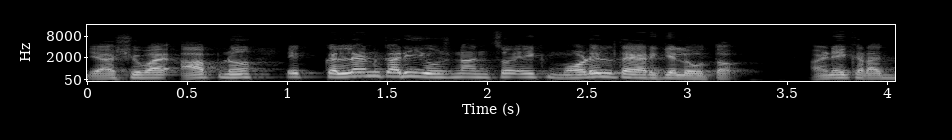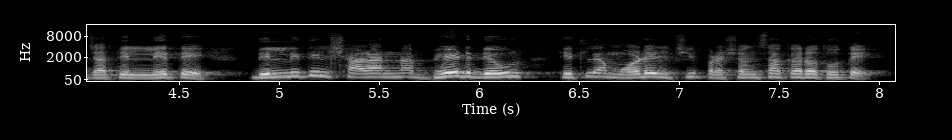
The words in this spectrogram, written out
याशिवाय आपनं एक कल्याणकारी योजनांचं एक मॉडेल तयार केलं होतं. अनेक राज्यातील नेते दिल्लीतील शाळांना भेट देऊन तिथल्या मॉडेलची प्रशंसा करत होते.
